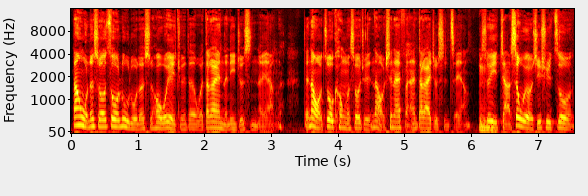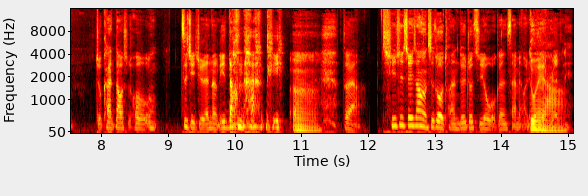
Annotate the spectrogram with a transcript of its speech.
当我那时候做陆罗的时候，我也觉得我大概能力就是那样。但那我做空的时候，觉得那我现在反正大概就是这样。嗯、所以假设我有继续做，就看到时候。自己觉得能力到哪里？嗯，对啊，其实这张的制作团队就只有我跟三秒两个人、欸，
